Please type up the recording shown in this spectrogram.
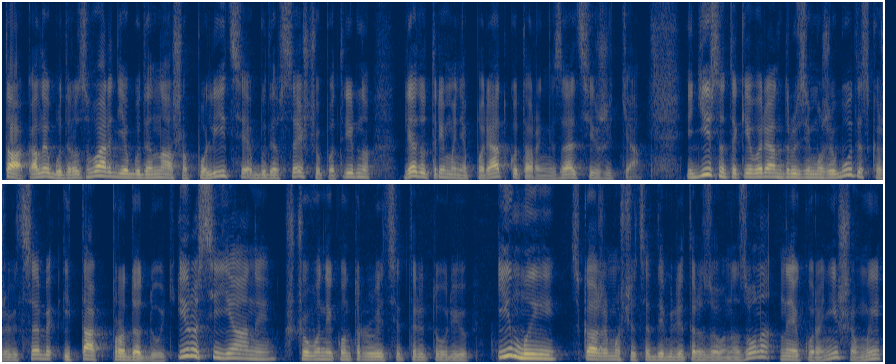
Так, але буде Росгвардія, буде наша поліція, буде все, що потрібно для дотримання порядку та організації життя. І дійсно такий варіант, друзі, може бути, скажу від себе, і так продадуть і росіяни, що вони контролюють цю територію, і ми скажемо, що це демілітаризована зона, на яку раніше ми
